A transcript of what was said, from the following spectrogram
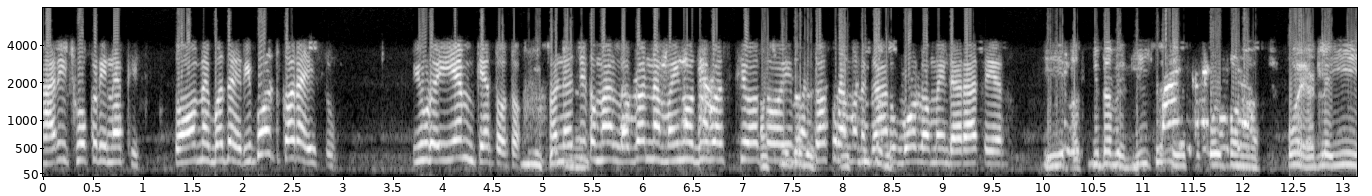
મારી છોકરી નથી. તો અમે બધા રિપોર્ટ કરાવીશું ઈવડો એમ કેતો હતો. અને હજી તો મારા લગ્નના મહિનો દિવસ થયો તો એ છોકરા મને ગારું બોલવા માંડ્યા રાતે. ઈ અસ્મિતાબેન ઈ છે કોઈ પણ હોય એટલે ઈ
